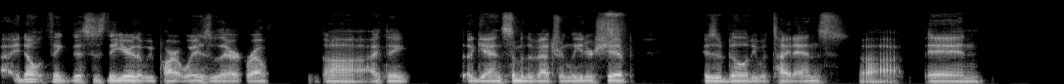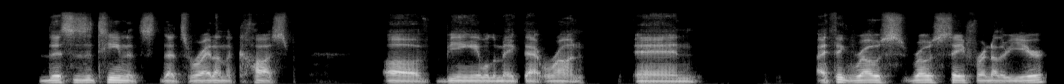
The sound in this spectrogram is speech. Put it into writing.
I don't think this is the year that we part ways with Eric Rowe. Uh, I think, again, some of the veteran leadership, his ability with tight ends, uh, and this is a team that's that's right on the cusp of being able to make that run. And I think Rose Rose safe for another year,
